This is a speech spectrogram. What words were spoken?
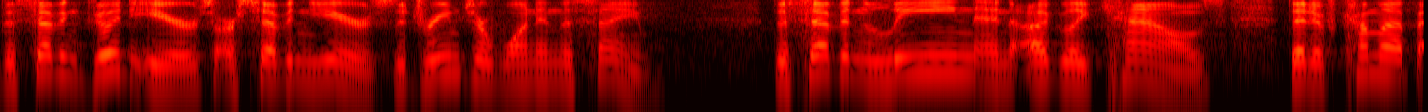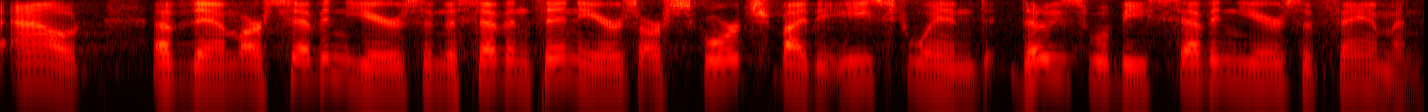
the seven good ears are seven years. The dreams are one and the same. The seven lean and ugly cows that have come up out of them are seven years, and the seven thin ears are scorched by the east wind. Those will be seven years of famine.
